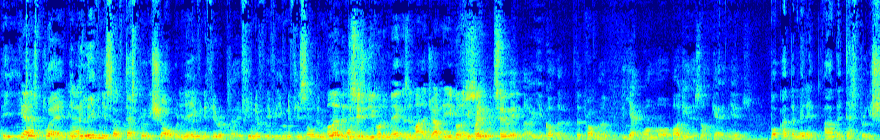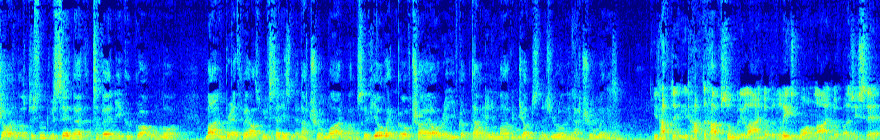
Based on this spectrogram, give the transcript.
He, he Yeah. does play. Yeah. You'd be leaving yourself desperately short, wouldn't Yeah. you? Even if you repl- if, even if, if even if you sold him. a well, they're the one- decisions you've got to make as a manager, haven't you? You've got to you bring two in though, you've got the, the problem of yet one more body that's not getting used. But at the minute, aren't they desperately short in those positions? We're saying there that Tavernier could go out on loan. Martin Braithwaite, as we've said, isn't a natural wide man. So if you're letting go of Traore, you've got Downing and Marvin Johnson as your only natural wings. You'd have to you'd have to have somebody lined up, at least one lined up, as you say,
